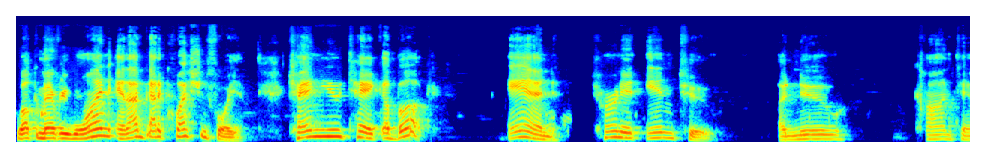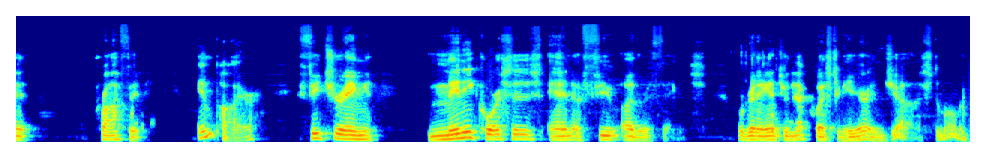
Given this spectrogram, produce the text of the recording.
Welcome, everyone. And I've got a question for you. Can you take a book and turn it into a new content profit empire featuring many courses and a few other things? We're going to answer that question here in just a moment.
